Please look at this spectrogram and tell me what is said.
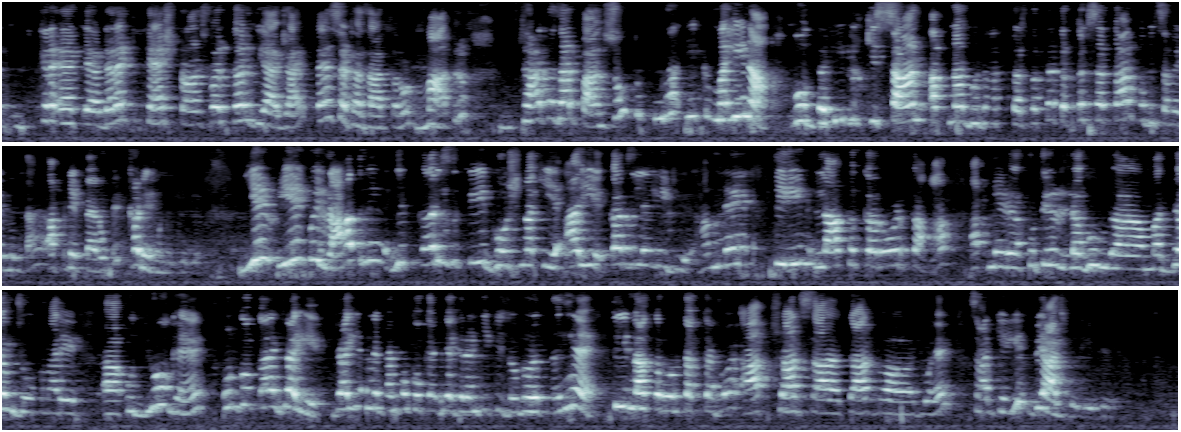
डायरेक्ट कैश ट्रांसफ़र कर दिया जाए, पैंसठ हज़ार करोड़ मात्र, सात हज़ार पाँच सौ तो पूरा एक महीना वो गरीब किसान अपना गुजार कर सकता है, तब तक सरकार को भी समय मिलता है अपने पैरों पे खड़े होने के लिए। ये ये कोई राहत नहीं है। ये कर्ज की घोषणा की है। आइए, कर्ज ले लीजिए। हमने तीन लाख करोड़ का अपने कुटीर लघु मध्यम जो हमारे उद्योग हैं, उनको कहा जाइए। जाइए, हमने बैंकों को कह दिया, गारंटी की ज़रूरत नहीं है। तीन लाख करोड़ तक का जो आप चार साल चार जो है, साल के लिए ब्याज ले लीजिए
